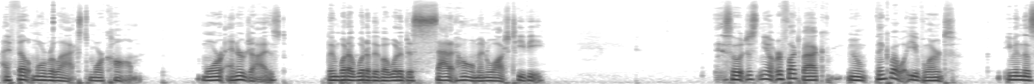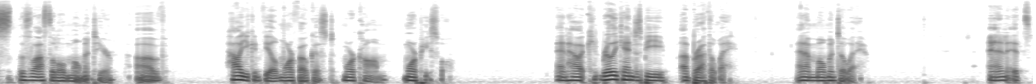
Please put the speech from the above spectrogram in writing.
I felt more relaxed, more calm, more energized than what I would have if I would have just sat at home and watched TV. So just, you know, reflect back, you know, think about what you've learned even this this last little moment here of how you can feel more focused, more calm, more peaceful and how it can, really can just be a breath away and a moment away. And it's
